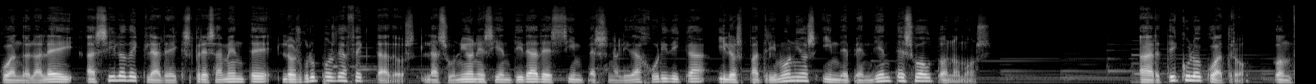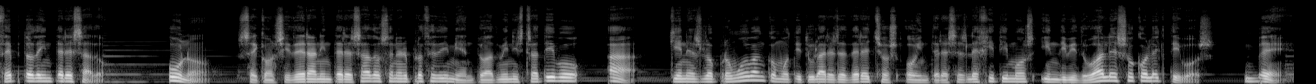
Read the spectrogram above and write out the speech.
cuando la ley así lo declare expresamente, los grupos de afectados, las uniones y entidades sin personalidad jurídica y los patrimonios independientes o autónomos. Artículo 4. Concepto de interesado. 1. Se consideran interesados en el procedimiento administrativo a quienes lo promuevan como titulares de derechos o intereses legítimos individuales o colectivos. b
